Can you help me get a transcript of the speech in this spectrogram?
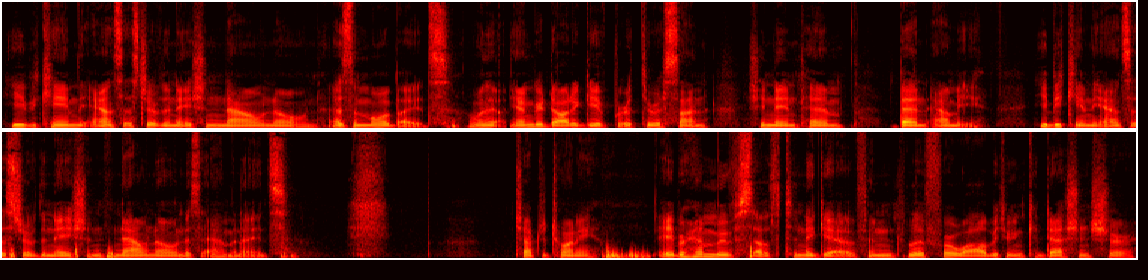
He became the ancestor of the nation now known as the Moabites. When the younger daughter gave birth to a son, she named him Ben Ammi. He became the ancestor of the nation now known as the Ammonites. Chapter 20 Abraham moved south to Negev and lived for a while between Kadesh and Shur,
